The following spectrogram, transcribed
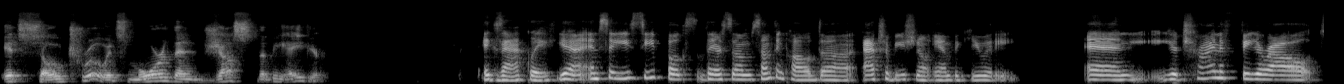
it's so true. It's more than just the behavior. Exactly. Yeah. And so you see folks, there's some something called uh, attributional ambiguity. and you're trying to figure out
